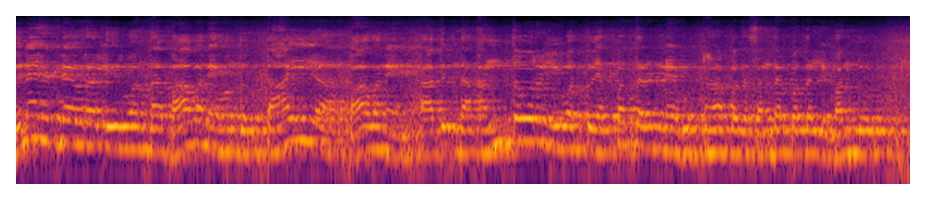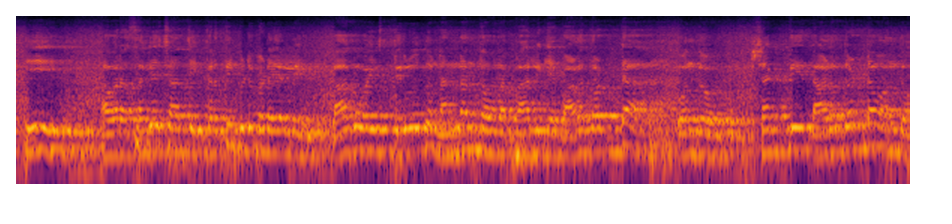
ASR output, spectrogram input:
ವಿನಯ್ ಹೆಗ್ಡೆ ಅವರಲ್ಲಿ ಇರುವಂತಹ ಭಾವನೆ ಒಂದು ತಾಯಿಯ ಭಾವನೆ. ಆದ್ದರಿಂದ ಅಂಥವರು ಇವತ್ತು ಎಪ್ಪತ್ತೆರಡನೇ ಹುಟ್ಟುಹಬ್ಬದ ಸಂದರ್ಭದಲ್ಲಿ ಬಂದು ಈ ಅವರ ಸವ್ಯಸಾಚಿ ಕೃತಿ ಬಿಡುಗಡೆಯಲ್ಲಿ ಭಾಗವಹಿಸುತ್ತಿರುವುದು ನನ್ನಂಥವರ ಪಾಲಿಗೆ ಬಹಳ ದೊಡ್ಡ ಒಂದು ಶಕ್ತಿ, ಬಹಳ ದೊಡ್ಡ ಒಂದು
